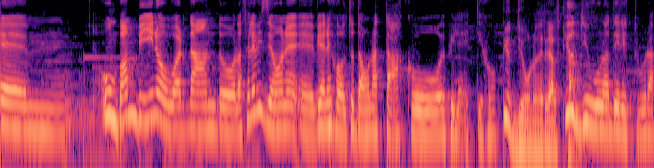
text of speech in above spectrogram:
ehm, un bambino guardando la televisione eh, viene colto da un attacco epilettico. Più di uno in realtà. Più di uno addirittura.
